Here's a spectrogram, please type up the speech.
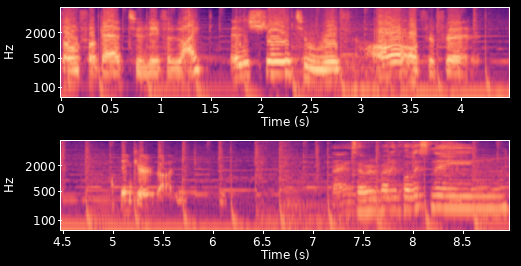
don't forget to leave a like and share it with all of your friends. Thank you, everybody. Thanks everybody for listening.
